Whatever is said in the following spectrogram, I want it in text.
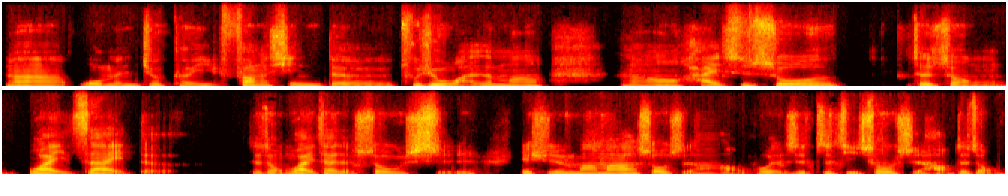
那我们就可以放心的出去玩了吗？然后还是说，这种外在的这种外在的收拾，也许妈妈收拾好，或者是自己收拾好这种。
